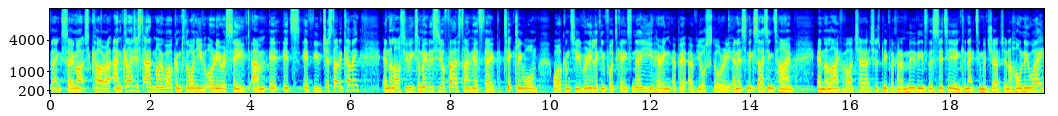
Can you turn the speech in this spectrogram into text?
Thanks so much, Cara. And can I just add my welcome to the one you've already received? Um, it, it's if you've just started coming in the last few weeks, or maybe this is your first time here today, particularly warm welcome to you. Really looking forward to getting to know you, hearing a bit of your story. And it's an exciting time in the life of our church as people are kind of moving into the city and connecting with church in a whole new way.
